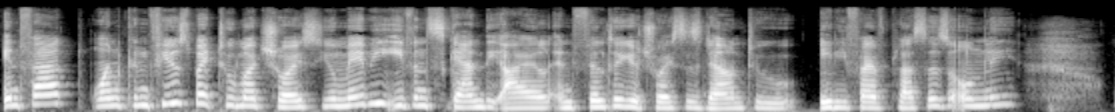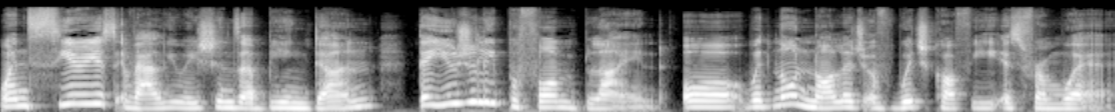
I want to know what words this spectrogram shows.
In fact, when confused by too much choice, you maybe even scan the aisle and filter your choices down to 85 pluses only. When serious evaluations are being done, they usually perform blind or with no knowledge of which coffee is from where.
